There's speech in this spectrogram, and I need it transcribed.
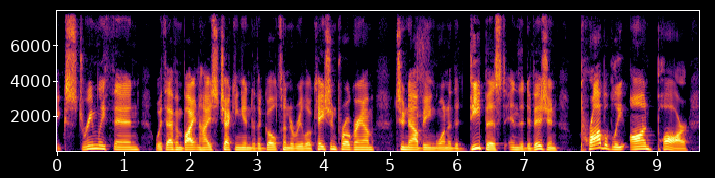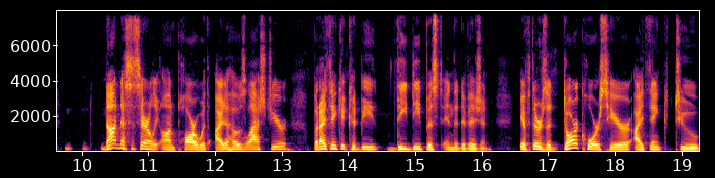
extremely thin with Evan Buitenhuis checking into the goaltender relocation program to now being one of the deepest in the division, probably on par, not necessarily on par with Idaho's last year, but I think it could be the deepest in the division. If there's a dark horse here, I think to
